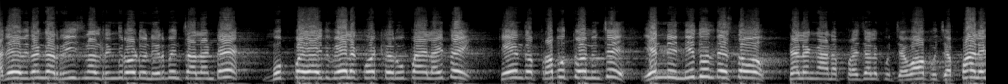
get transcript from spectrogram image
అదే విధంగా రీజనల్ రింగ్ రోడ్డు నిర్మించాలంటే ముప్పై ఐదు వేల కోట్ల రూపాయలు అవుతాయి. కేంద్ర ప్రభుత్వం నుంచి ఎన్ని నిధులు తెస్తావో తెలంగాణ ప్రజలకు జవాబు చెప్పాలి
